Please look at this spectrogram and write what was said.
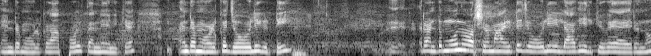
എന്റെ മോൾക്ക് അപ്പോൾ തന്നെ എനിക്ക് എന്റെ മോൾക്ക് ജോലി കിട്ടി. രണ്ട് മൂന്ന് വർഷമായിട്ട് ജോലി ഇല്ലാതെ ഇരിക്കുകയായിരുന്നു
